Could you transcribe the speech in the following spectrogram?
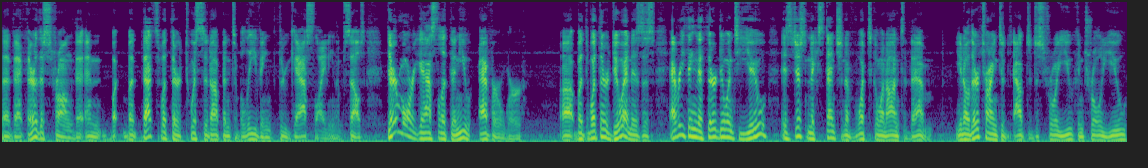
uh, that they're the strong. That and but but that's what they're twisted up into believing through gaslighting themselves. They're more gaslit than you ever were. Uh, but what they're doing is, is everything that they're doing to you is just an extension of what's going on to them. You know, they're trying to out to destroy you, control you,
